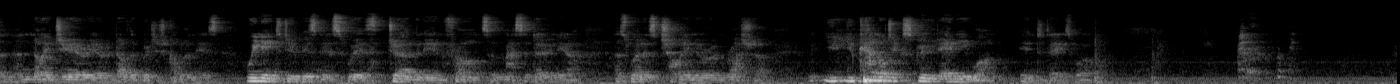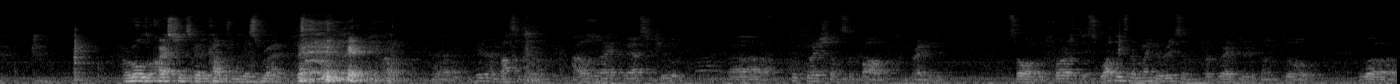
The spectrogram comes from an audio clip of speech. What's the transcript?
and, and Nigeria and other British colonies. We need to do business with Germany and France and Macedonia, as well as China and Russia. You, you cannot exclude anyone in today's world. Are all the questions going to come from this row? Uh, Dear Ambassador, I would like to ask you uh, two questions about Brexit. So the first is, what is the main reason for Great Britain to uh,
